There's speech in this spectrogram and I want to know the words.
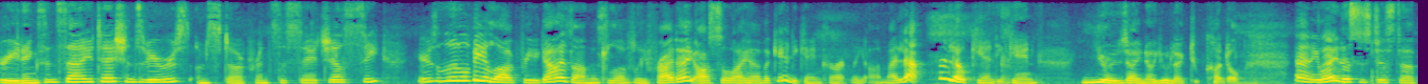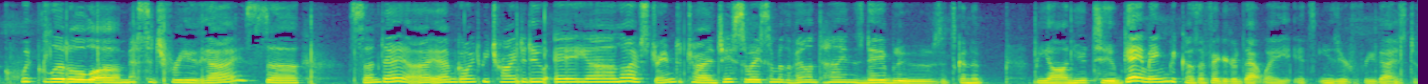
Greetings and salutations, viewers. I'm Star Princess HLC. Here's a little vlog for you guys on this lovely Friday. Also, I have a candy cane currently on my lap. Hello, candy cane. Yes, I know you like to cuddle. Anyway, this is just a quick little uh, message for you guys. Uh, Sunday, I am going to be trying to do a uh, live stream to try and chase away some of the Valentine's Day blues. It's going to be on YouTube Gaming because I figured that way it's easier for you guys to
